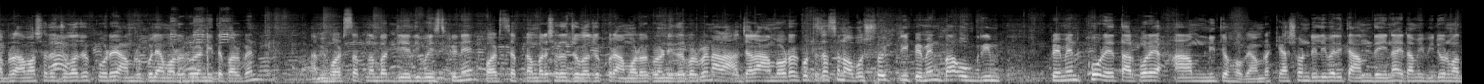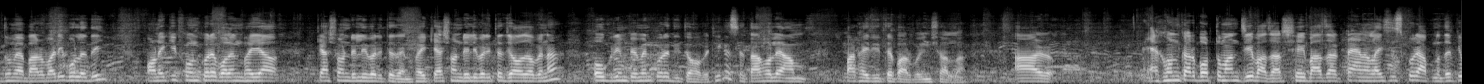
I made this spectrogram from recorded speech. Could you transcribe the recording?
আপনারা আমার সাথে যোগাযোগ করে আমরুপালি আম অর্ডার করে নিতে পারবেন। আমি হোয়াটসঅ্যাপ নাম্বার দিয়ে দিব স্ক্রিনে হোয়াটসঅ্যাপ নাম্বারের সাথে যোগাযোগ করে আম অর্ডার করে নিতে পারবেন। আর যারা আম অর্ডার করতে চাচ্ছেন, অবশ্যই প্রি পেমেন্ট বা অগ্রিম পেমেন্ট করে তারপরে আম নিতে হবে। আমরা ক্যাশ অন ডেলিভারিতে আম দেই না, এটা আমি ভিডিওর মাধ্যমে বারবারই বলে দিই। অনেকেই ফোন করে বলেন, ভাইয়া ক্যাশ অন ডেলিভারিতে দেন। ভাই ক্যাশ অন ডেলিভারিতে যাওয়া যাবে না, অগ্রিম পেমেন্ট করে দিতে হবে, ঠিক আছে? তাহলে আম পাঠাই দিতে পারব ইনশাল্লাহ আর এখনকার বর্তমান যে বাজার, সেই বাজারটা অ্যানালাইসিস করে আপনাদেরকে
